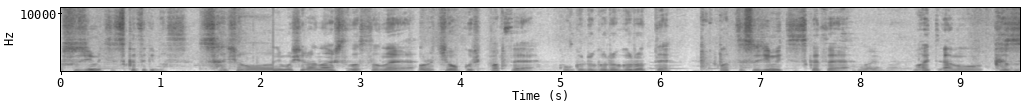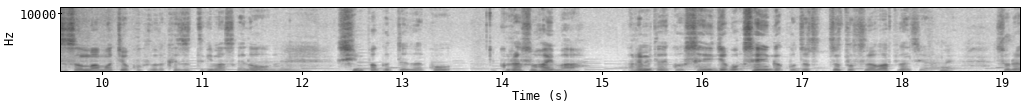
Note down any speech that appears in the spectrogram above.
筋道つけてきます。最初何も知らない人ですとねこれチョーク引っ張ってこうぐるぐるぐるってこうやって筋道つけてはいはい巻いてあの削そのまま彫刻刀で削ってきますけど、心拍っていうのはこうグラスファイバーあれみたいにこう繊維状繊維がこうずっとずっとつながってるんですよ。はいそれ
